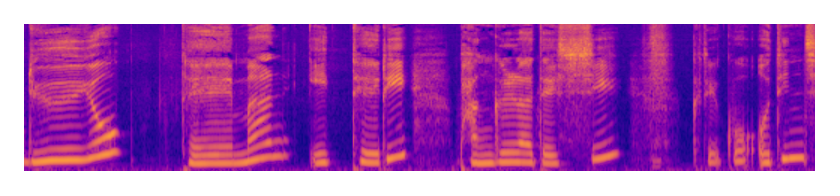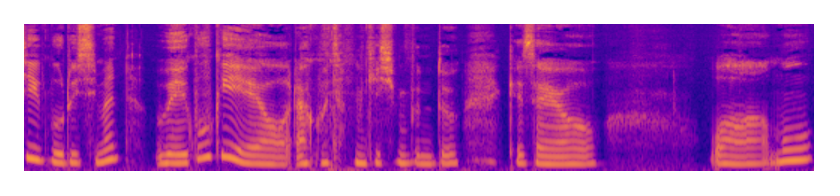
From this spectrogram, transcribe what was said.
뉴욕, 대만, 이태리, 방글라데시, 그리고 어딘지 모르지만 외국이에요. 라고 남기신 분도 계세요. 와, 뭐,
